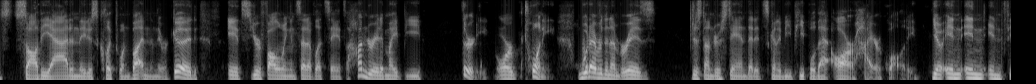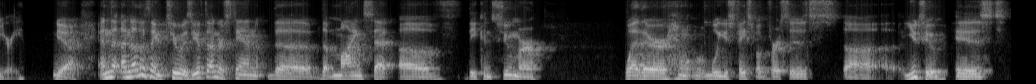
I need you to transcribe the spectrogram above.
saw the ad and they just clicked one button and they were good it's you're following instead of let's say it's 100 it might be 30 or 20 whatever the number is just understand that it's going to be people that are higher quality you know in in in theory yeah and the, another thing too is you have to understand the the mindset of the consumer whether we'll use Facebook versus uh, YouTube is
